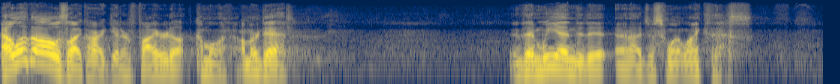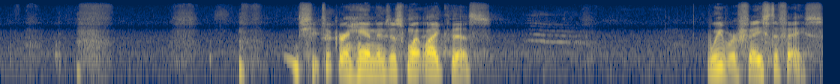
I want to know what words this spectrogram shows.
Ella though was like, all right, get her fired up. Come on, I'm her dad. And then we ended it, and I just went like this. She took her hand and just went like this. We were face to face.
